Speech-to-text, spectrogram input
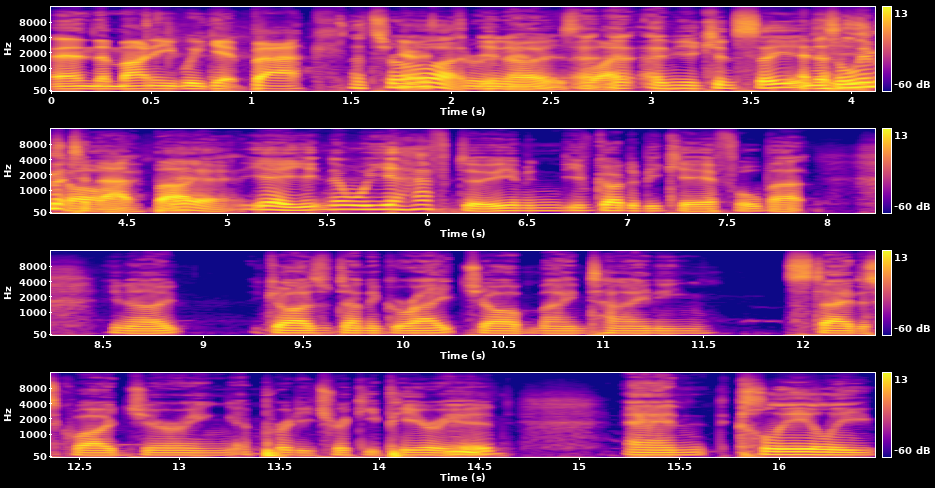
and the money we get back. That's you know, right. through You know, and, Like, and you can see it. And there's a limit to that, but- yeah, yeah. You know, well, you have to. I mean, you've got to be careful, but you know, you guys have done a great job maintaining status quo during a pretty tricky period, and clearly,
